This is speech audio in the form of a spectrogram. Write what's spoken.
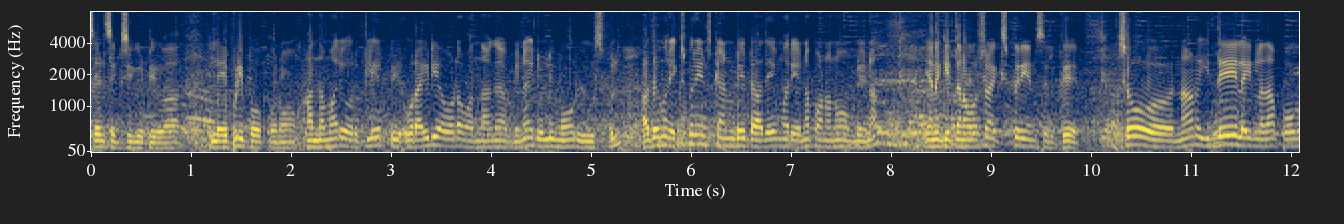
சேல்ஸ் எக்ஸிக்யூட்டிவாக இல்லை எப்படி போக போகிறோம் அந்த மாதிரி ஒரு கிளியர் ஒரு ஐடியாவோட வந்தாங்க அப்படின்னா இட் வில் மோர் யூஸ்ஃபுல் அதே மாதிரி எக்ஸ்பீரியன்ஸ் கேண்டிடேட் அதே மாதிரி என்ன பண்ணணும் அப்படின்னா எனக்கு இத்தனை வருஷம் எக்ஸ்பீரியன்ஸ் இருக்குது ஸோ நானும் இதே லைனில் தான் போக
